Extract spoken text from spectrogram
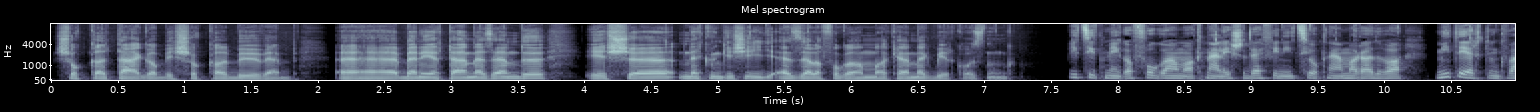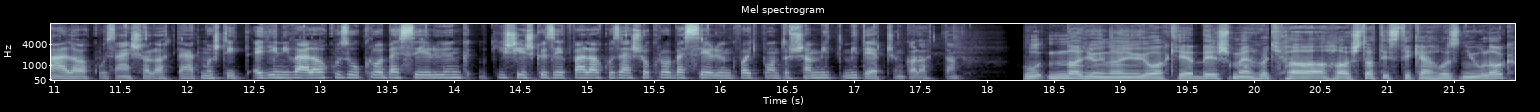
sokkal tágabb és sokkal bővebb ben értelmezendő, és nekünk is így ezzel a fogalommal kell megbirkoznunk. Picit még a fogalmaknál és a definícióknál maradva, mit értünk vállalkozás alatt? Tehát most itt egyéni vállalkozókról beszélünk, kis- és középvállalkozásokról beszélünk, vagy pontosan mit, mit értsünk alatta? Nagyon-nagyon jó a kérdés, mert hogyha ha a statisztikához nyúlok,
